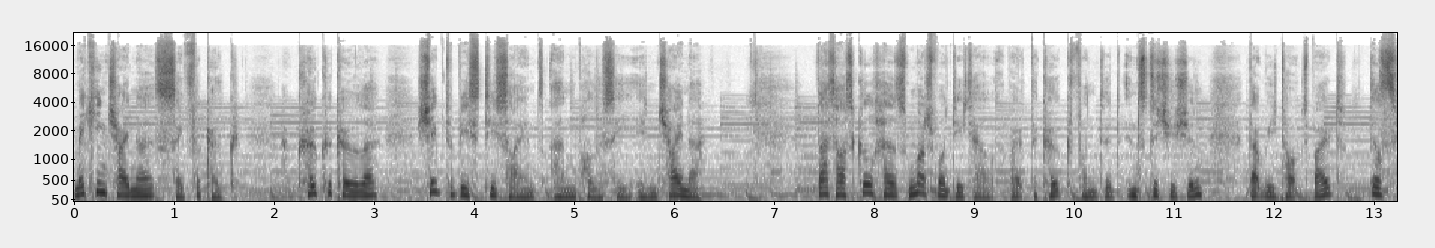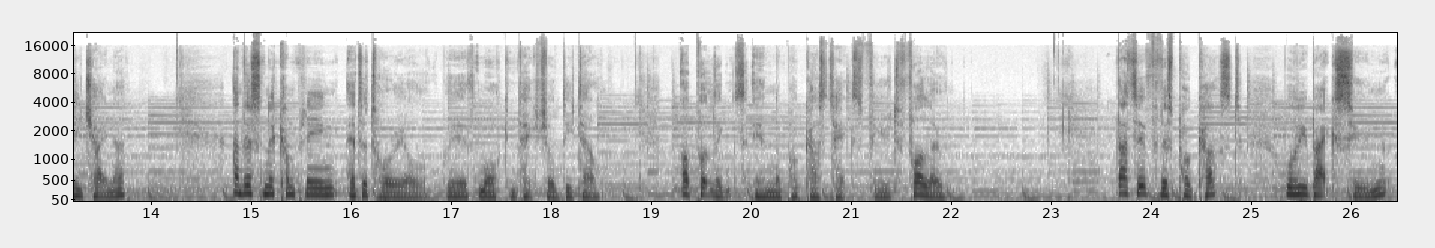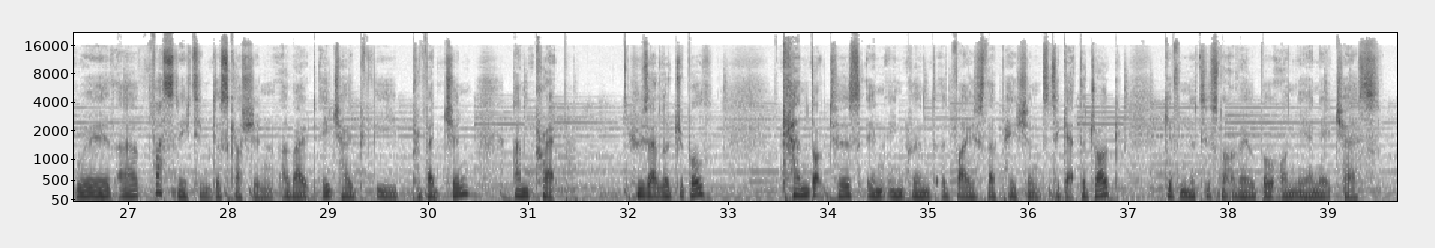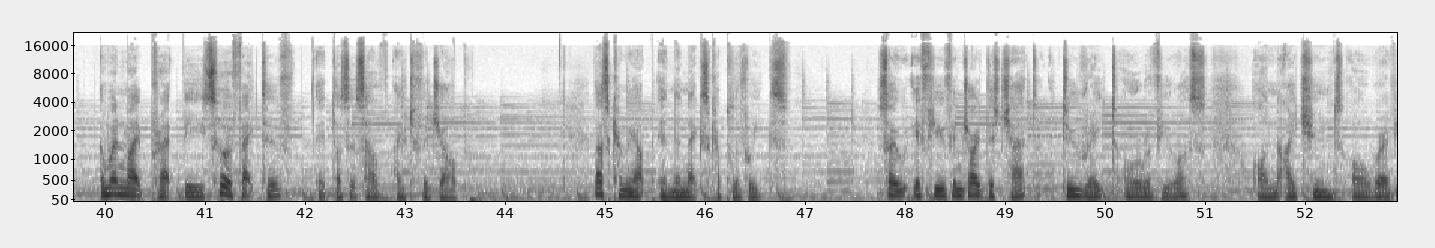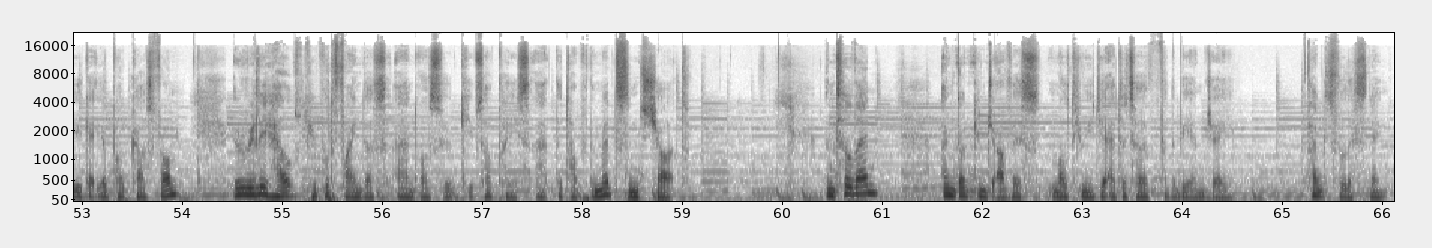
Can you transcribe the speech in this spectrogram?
Making China Safe for Coke How Coca Cola Shaped Obesity Science and Policy in China. That article has much more detail about the Coke funded institution that we talked about, ILSI China, and there's an accompanying editorial with more contextual detail. I'll put links in the podcast text for you to follow. That's it for this podcast. We'll be back soon with a fascinating discussion about HIV prevention and PrEP. Who's eligible? Can doctors in England advise their patients to get the drug, given that it's not available on the NHS? And when might PrEP be so effective it does itself out of a job? That's coming up in the next couple of weeks. So if you've enjoyed this chat, do rate or review us on iTunes or wherever you get your podcast from. It really helps people to find us and also keeps our place at the top of the medicines chart. Until then, I'm Duncan Jarvis, multimedia editor for the BMJ. Thanks for listening.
